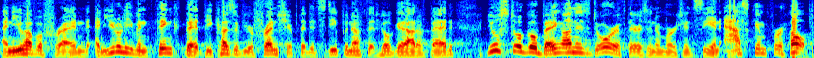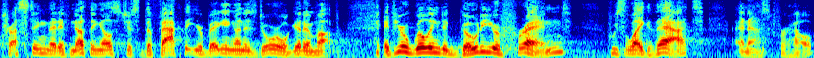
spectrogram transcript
and you have a friend and you don't even think that because of your friendship that it's deep enough that he'll get out of bed, you'll still go bang on his door if there's an emergency and ask him for help, trusting that if nothing else, just the fact that you're banging on his door will get him up. If you're willing to go to your friend who's like that and ask for help,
